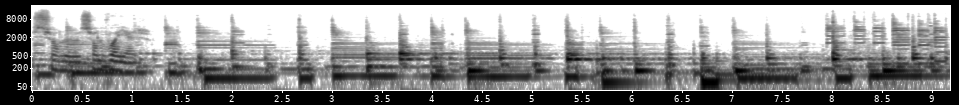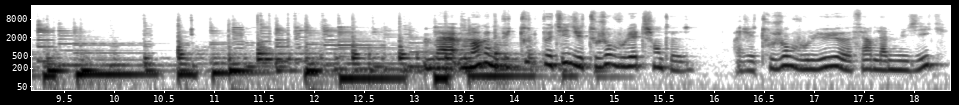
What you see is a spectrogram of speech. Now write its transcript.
sur, le, sur le voyage. Bah, moi, depuis toute petite, j'ai toujours voulu être chanteuse. J'ai toujours voulu euh, faire de la musique.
